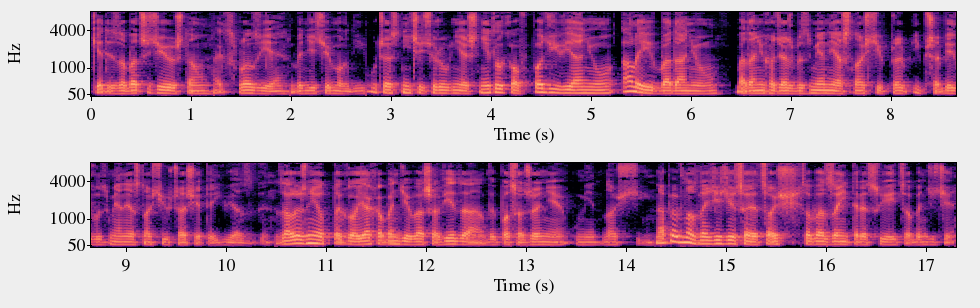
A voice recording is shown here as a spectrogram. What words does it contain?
kiedy zobaczycie już tą eksplozję, będziecie mogli uczestniczyć również nie tylko w podziwianiu, ale i w badaniu, badaniu chociażby zmian jasności i przebiegu zmian jasności w czasie tej gwiazdy. Zależnie od tego, jaka będzie wasza wiedza, wyposażenie, umiejętności, na pewno znajdziecie sobie coś, co was zainteresuje i co będziecie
